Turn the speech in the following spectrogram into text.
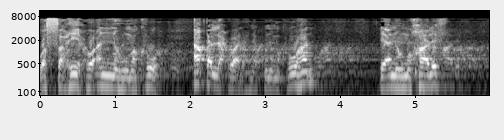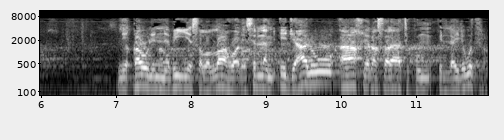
والصحيح أنه مكروه. أقل أحواله أن يكون مكروها لأنه مخالف لقول النبي صلى الله عليه وسلم اجعلوا آخر صلاتكم بالليل وترا.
